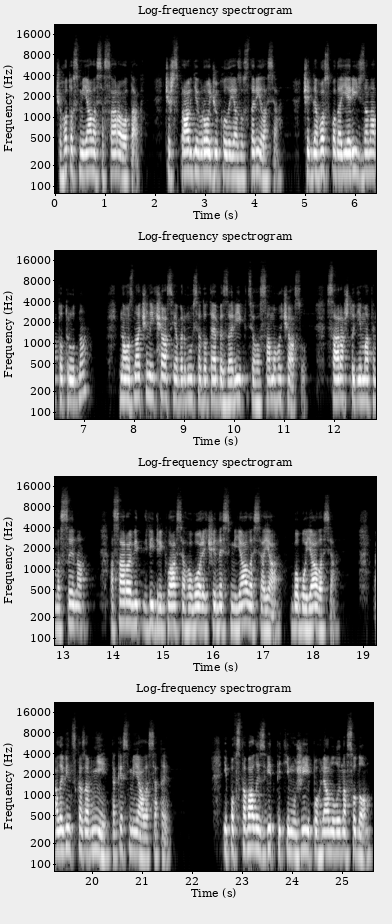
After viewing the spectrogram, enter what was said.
чого то сміялася Сара отак? Чи ж справді вроджу, коли я зостарілася? Чи для Господа є річ занадто трудна? На означений час я вернуся до тебе за рік цього самого часу. Сара ж тоді матиме сина, а Сара від, відріклася, говорячи, не сміялася я, бо боялася. Але він сказав ні, таки сміялася ти. І повставали звідти ті мужі і поглянули на Содом.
